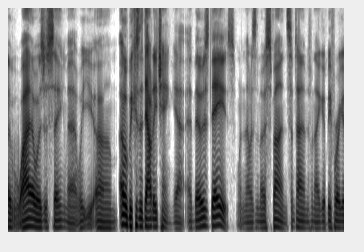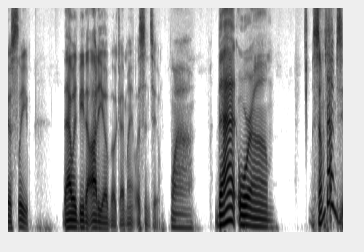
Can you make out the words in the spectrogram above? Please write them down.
I, why I was just saying that? What you? Um. Oh, because the Tao Te Ching. Yeah, and those days when that was the most fun. Sometimes when I go before I go to sleep, that would be the audiobook I might listen to. Wow. that or um sometimes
